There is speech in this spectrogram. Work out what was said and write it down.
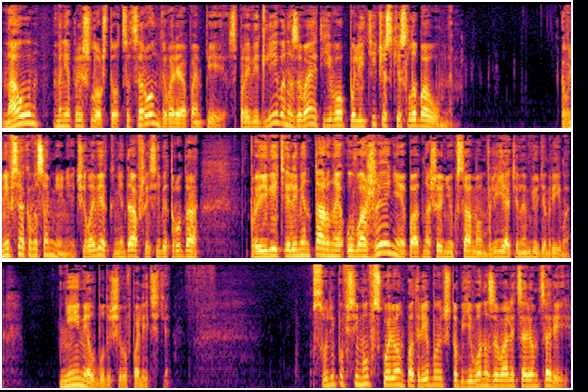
На ум мне пришло, что Цицерон, говоря о Помпее, справедливо называет его политически слабоумным. Вне всякого сомнения, человек, не давший себе труда проявить элементарное уважение по отношению к самым влиятельным людям Рима, не имел будущего в политике. Судя по всему, вскоре он потребует, чтобы его называли царем царей.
